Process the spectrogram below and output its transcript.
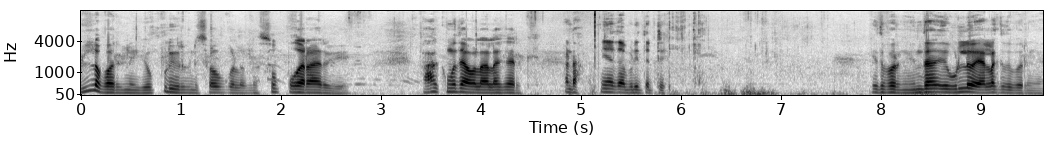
உள்ளே பாருங்க எப்படி இருக்குன்னு சிவப்பு கலரில் சூப்பராக இருக்கு. பார்க்கும்போதே அவ்வளோ அழகாக இருக்கு. வேண்டா நீ அதை அப்படி தட்டு. இது பாருங்க இந்த இது உள்ளே இலக்குது பாருங்க.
